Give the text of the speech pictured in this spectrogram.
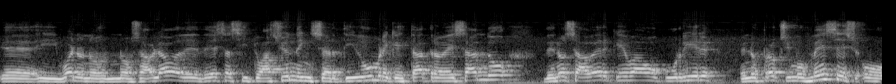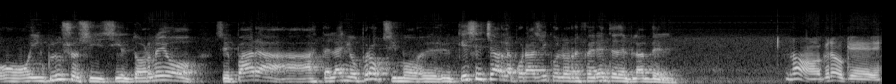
y bueno, nos, hablaba de, esa situación de incertidumbre que está atravesando, de no saber qué va a ocurrir en los próximos meses o, incluso si, el torneo se para hasta el año próximo. ¿Qué se charla por allí con los referentes del plantel? No, creo que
